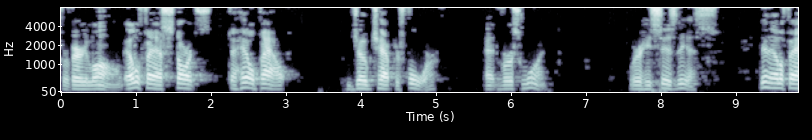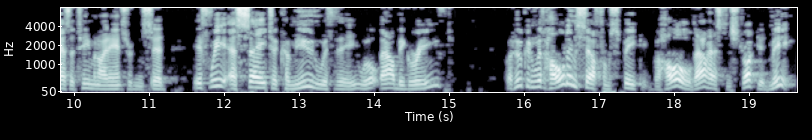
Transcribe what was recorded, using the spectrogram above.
for very long. Eliphaz starts to help out Job chapter 4 at verse 1, where he says this. Then Eliphaz the Temanite answered and said, If we essay to commune with thee, wilt thou be grieved? But who can withhold himself from speaking? Behold, thou hast instructed me.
